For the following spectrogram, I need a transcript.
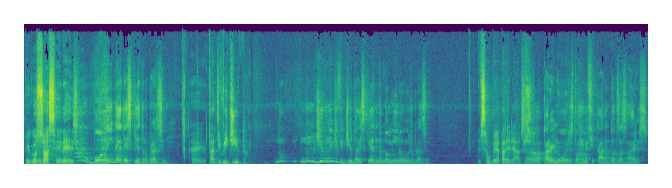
Pegou só a cereja. O bolo ainda é da esquerda no Brasil. É, tá dividido. Não, não digo nem dividido, a esquerda ainda domina hoje o Brasil. Eles são bem aparelhados. Não, aparelhou, eles estão ramificados em todas as áreas.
